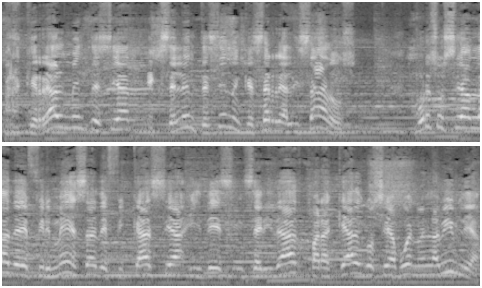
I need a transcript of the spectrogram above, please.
Para que realmente sean excelentes tienen que ser realizados. Por eso se habla de firmeza, de eficacia y de sinceridad para que algo sea bueno en la Biblia.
